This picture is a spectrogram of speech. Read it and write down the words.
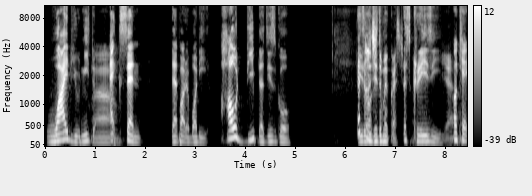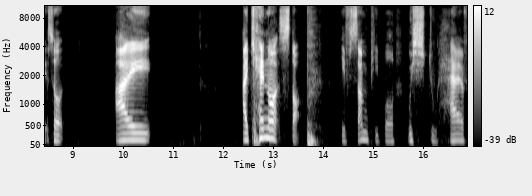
Why do you need to Wow. accent that part of the body? How deep does this go? That's You a legitimate question. That's crazy. Yeah. Okay, so I I cannot stop if some people wish to have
